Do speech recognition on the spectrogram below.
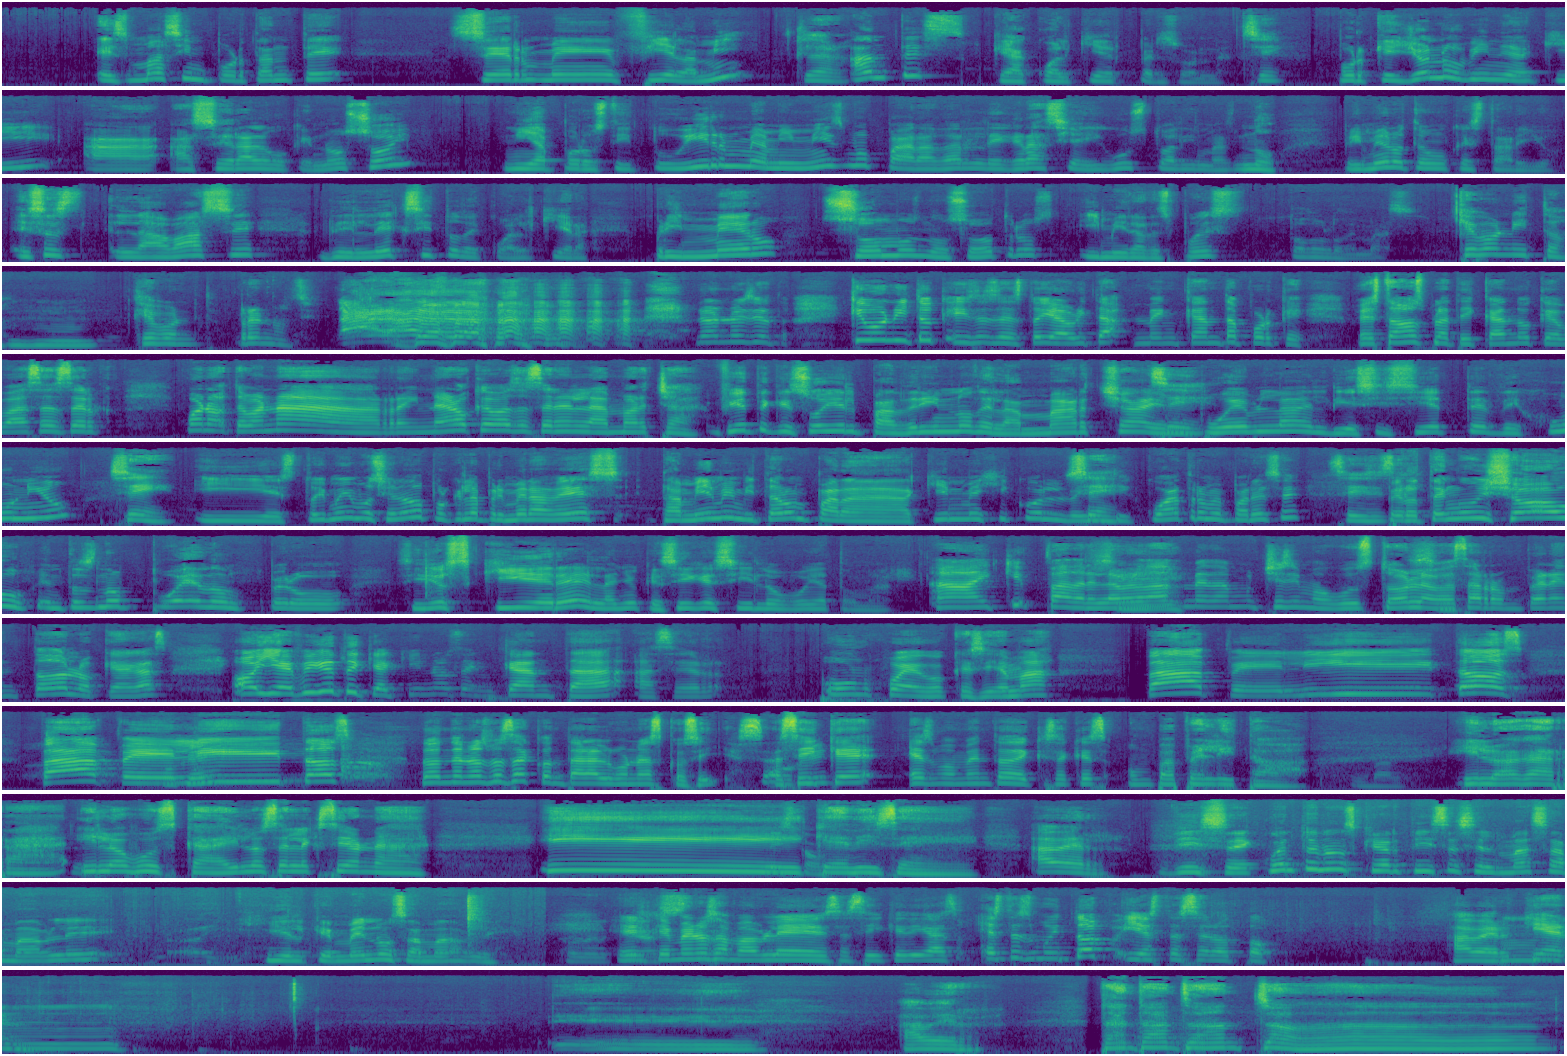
es más importante serme fiel a mí Claro. antes que a cualquier persona. Sí. Porque yo no vine aquí a hacer algo que no soy, ni a prostituirme a mí mismo para darle gracia y gusto a alguien más. No, primero tengo que estar yo. Esa es la base del éxito de cualquiera. Primero somos nosotros y mira después todo lo demás. Qué bonito. Qué bonito. Renuncio. No, no es cierto. Qué bonito que dices esto y ahorita me encanta porque estamos platicando que vas a hacer, bueno, te van a reinar o qué vas a hacer en la marcha. Fíjate que soy el padrino de la marcha en Sí. Puebla el 17 de junio Sí. y estoy muy emocionado porque es la primera vez. También me invitaron para aquí en México el Sí. 24, me parece. Sí, sí, Pero tengo un show, entonces no puedo. Pero si Dios quiere, el año que sigue sí lo voy a tomar. Ay, qué padre. La Sí. verdad me da muchísimo gusto. La Sí. vas a romper en todo lo que hagas. Oye, fíjate que aquí nos encanta hacer un juego que se llama Papelitos. Papelitos, donde nos vas a contar algunas cosillas. Así que es momento de que saques un papelito y lo agarra y lo busca y lo selecciona. Y Listo. ¿qué dice? A ver, Dice, cuéntanos qué artista es el más amable y el que menos amable. el que menos amable es así que digas, este es muy top y este es cero top. A ver, ¿quién? Mm, eh, A ver. Tan, tan, tan, tan.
